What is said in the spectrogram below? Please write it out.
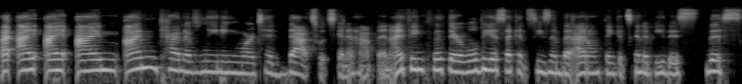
I, I, I I'm I'm kind of leaning more to that's what's going to happen. I think that there will be a second season, but I don't think it's going to be this this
